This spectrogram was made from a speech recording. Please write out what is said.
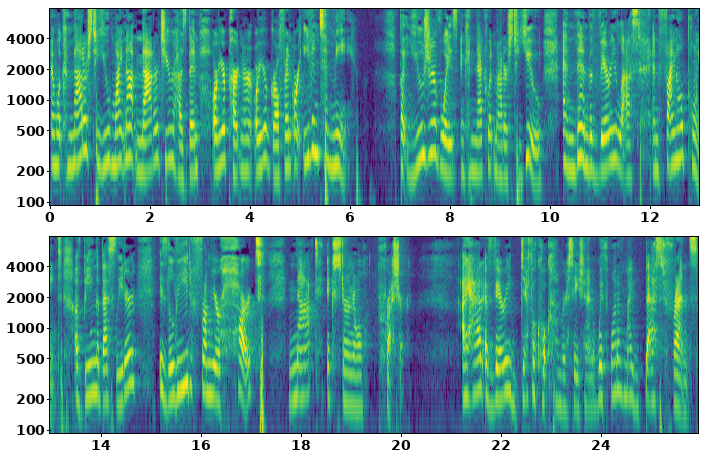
And what matters to you might not matter to your husband or your partner or your girlfriend or even to me. But use your voice and connect what matters to you. And then the very last and final point of being the best leader is lead from your heart, not external pressure. I had a very difficult conversation with one of my best friends,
